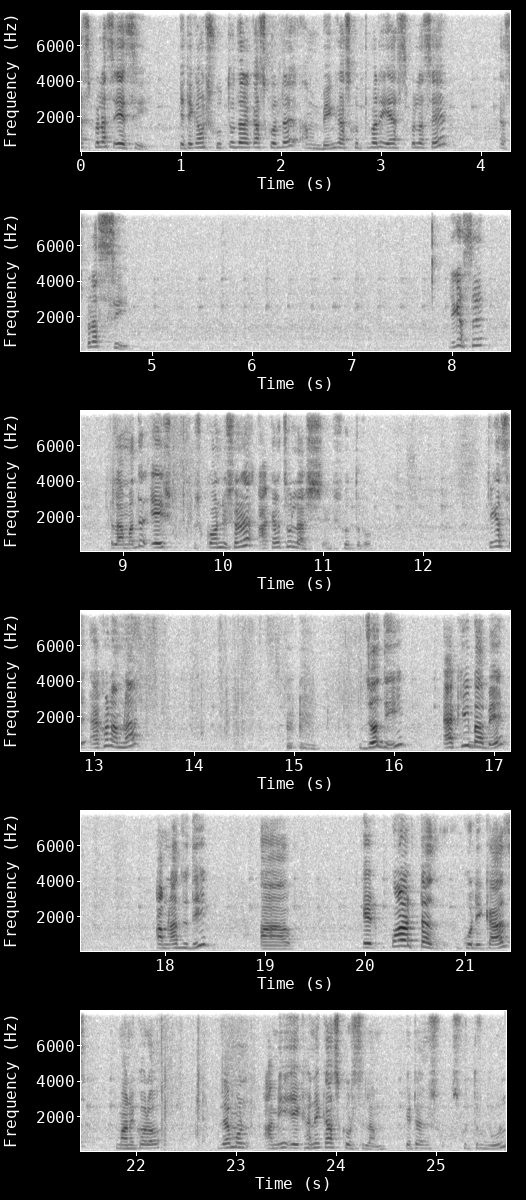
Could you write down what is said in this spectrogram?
S plus AC এটাকে আমরা সূত্র দ্বারা কাজ করলে আমরা ভেঙে কাজ করতে পারি S plus A S plus C ঠিক আছে? তাহলে আমাদের এই কন্ডিশনে আকারে চলে আসছে সূত্র। ঠিক আছে? এখন আমরা যদি একইভাবে আমরা যদি এর পরেরটা করি কাজ, মনে করো, যেমন আমি এখানে কাজ করছিলাম, এটা সূত্র ভুল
